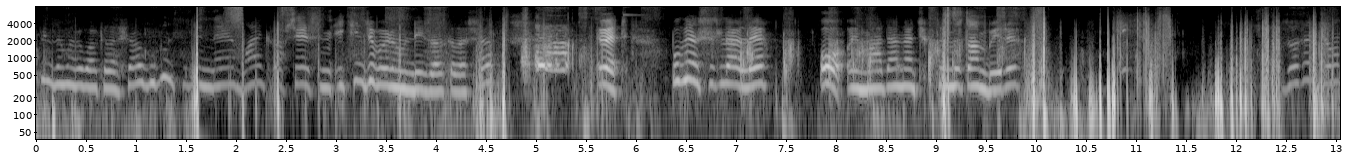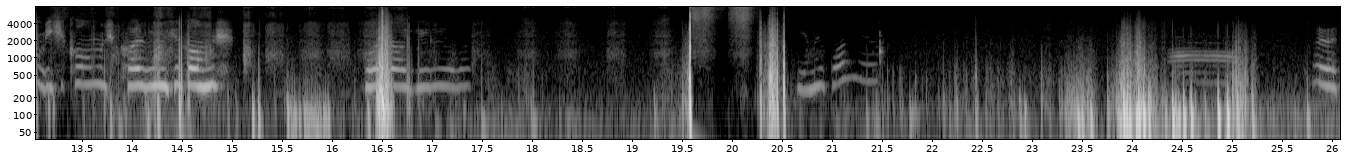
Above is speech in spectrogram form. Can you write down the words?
Hepinize merhaba arkadaşlar. Bugün sizinle Minecraft serisinin ikinci bölümündeyiz arkadaşlar. Evet. Bugün sizlerle o ay, madenden çıktığımızdan beri zaten canım iki kalmış, kalbim iki kalmış. Hala geliyorlar. Yemek var mı ya? Evet.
